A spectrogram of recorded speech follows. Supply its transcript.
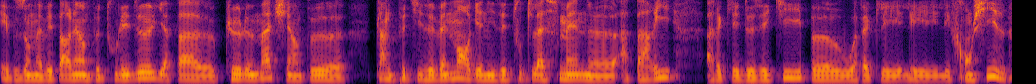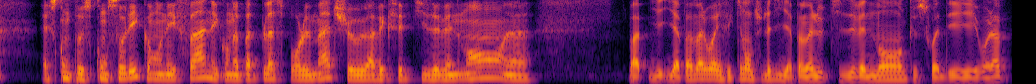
Et vous en avez parlé un peu tous les deux. Il n'y a pas euh, que le match, il y a un peu euh, plein de petits événements organisés toute la semaine euh, à Paris avec les deux équipes ou avec les, franchises. Est-ce qu'on peut se consoler quand on est fan et qu'on n'a pas de place pour le match avec ces petits événements bah, il y, a pas mal, ouais, effectivement, tu l'as dit, il y a pas mal de petits événements, que ce soit des, voilà,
